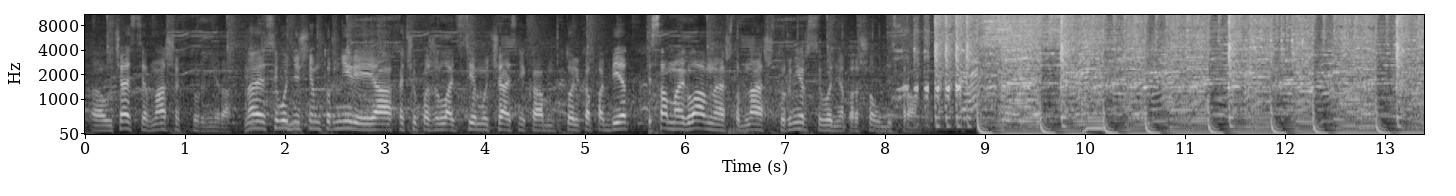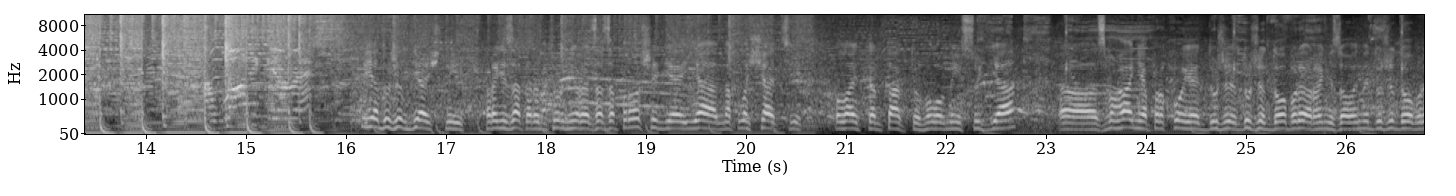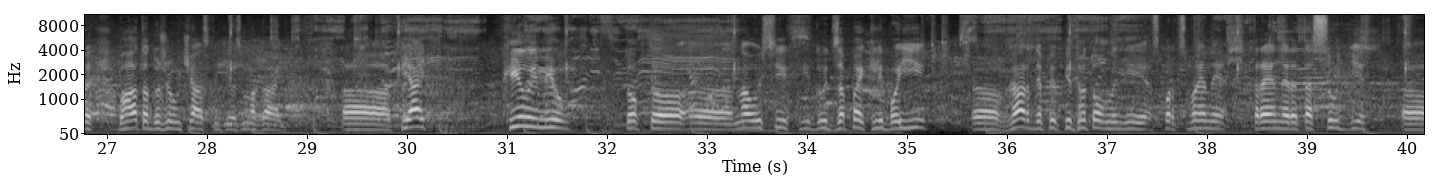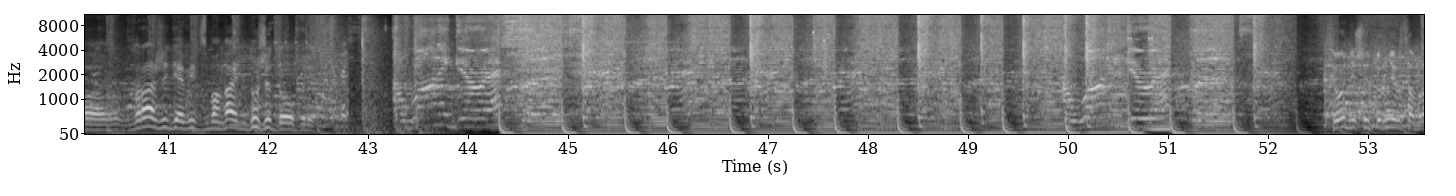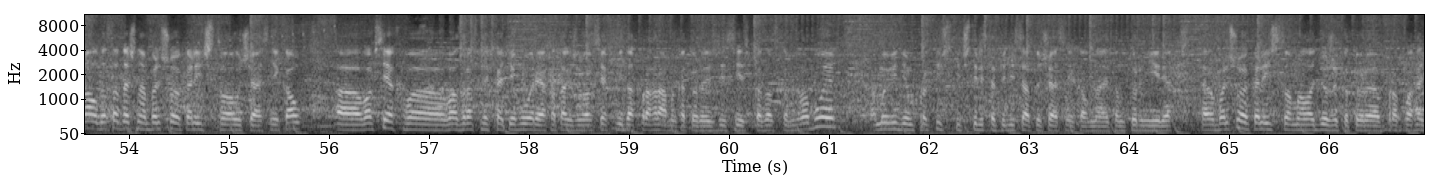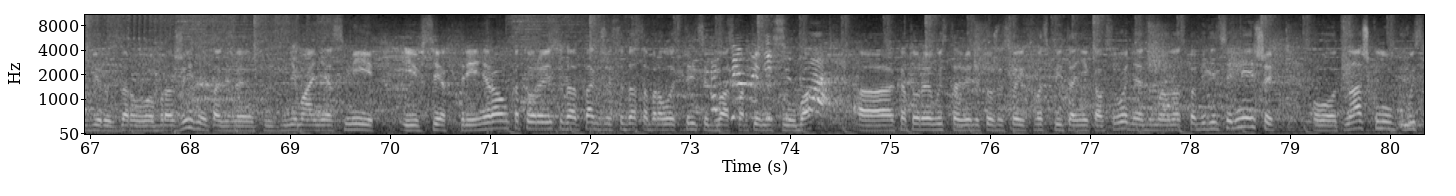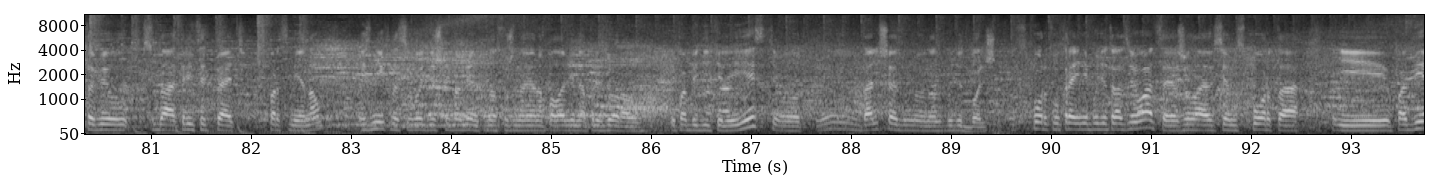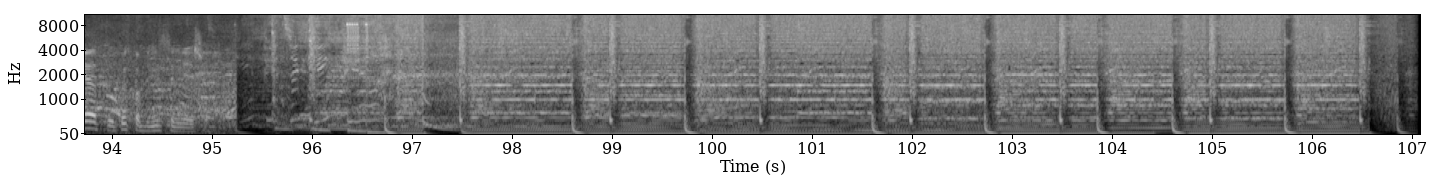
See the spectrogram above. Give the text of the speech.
э, участие в наших турнирах. На сегодняшнем турнире я хочу пожелать всем участникам только побед. И самое главное, чтобы наш турнир сегодня прошел без травм. Я дуже вдячний організаторам турніру за запрошення. Я на площадці Полайт контакту головний суддя. Е, Змагання проходять дуже дуже добре, організовані дуже добре. Багато дуже учасників змагань. Е, П'ять килимів, тобто е, на усіх йдуть запеклі бої. Гарно підготовлені спортсмени, тренери та судді. Враження від змагань дуже добрі. Сегодняшний турнир собрал достаточно большое количество участников э, во всех э, возрастных категориях, а также во всех видах программы, которые здесь есть в казахском двобое. Мы видим практически 450 участников на этом турнире. Э, Большое количество молодежи, которая пропагандирует здоровый образ жизни, также внимание СМИ и всех тренеров, которые сюда. Также сюда собралось 32 спортивных клуба, которые выставили тоже своих воспитанников. Сегодня, я думаю, у нас победит сильнейший. Вот. Наш клуб выставил сюда 35 спортсменов. Из них на сегодняшний момент у нас уже, наверное, половина призеров и победителей есть. Вот. Ну, дальше, я думаю, у нас будет больше. Спорт в Украине будет развиваться. Я желаю всем спорта и побед, и пусть победит сильнейший.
